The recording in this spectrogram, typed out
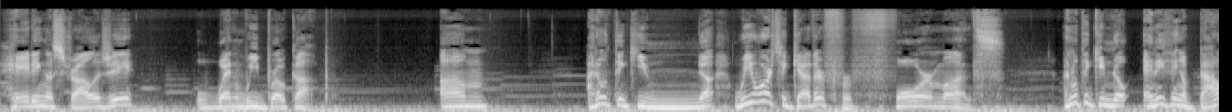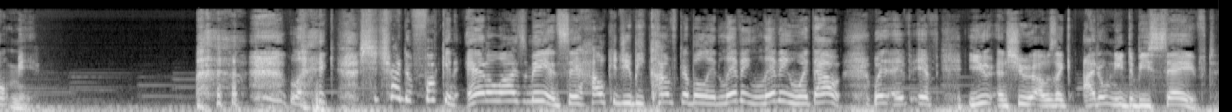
hating astrology when we broke up. Um I don't think you know. We were together for 4 months. I don't think you know anything about me. like she tried to fucking analyze me and say how could you be comfortable in living living without if if you and she I was like I don't need to be saved.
